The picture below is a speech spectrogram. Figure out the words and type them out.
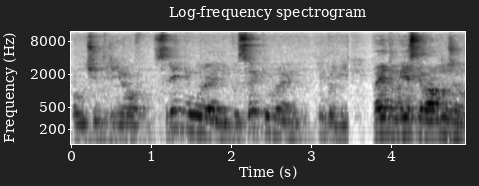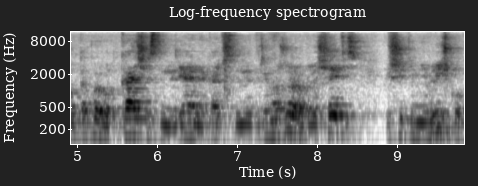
получить тренировку. Средний уровень, высокий уровень, либо нижний. Поэтому, если вам нужен вот такой вот качественный, реально качественный тренажер, обращайтесь пишите мне в личку.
